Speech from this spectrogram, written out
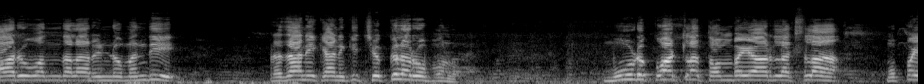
ఆరు వందల రెండు మంది ప్రజానీకానికి చెక్కుల రూపంలో మూడు కోట్ల తొంభై ఆరు లక్షల ముప్పై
